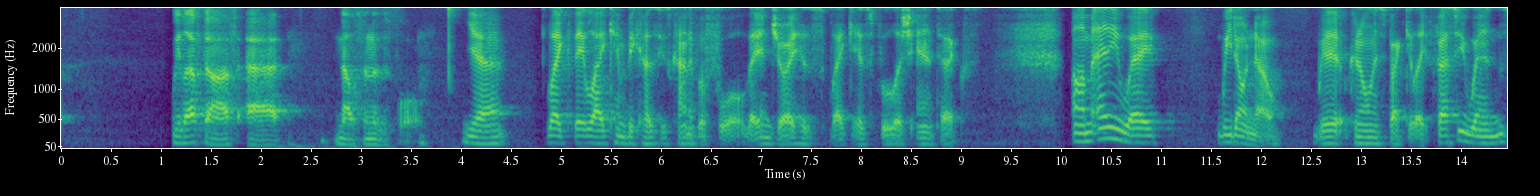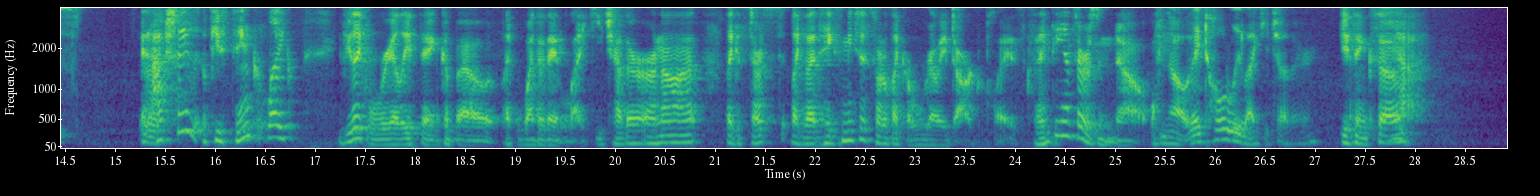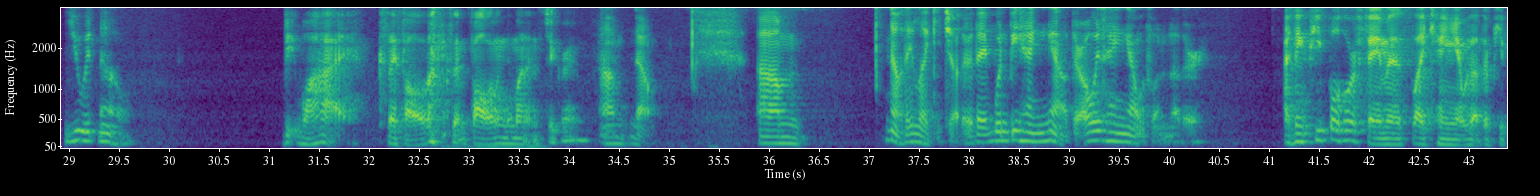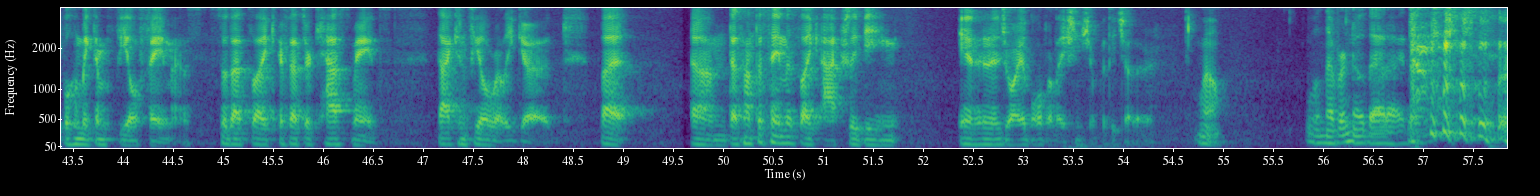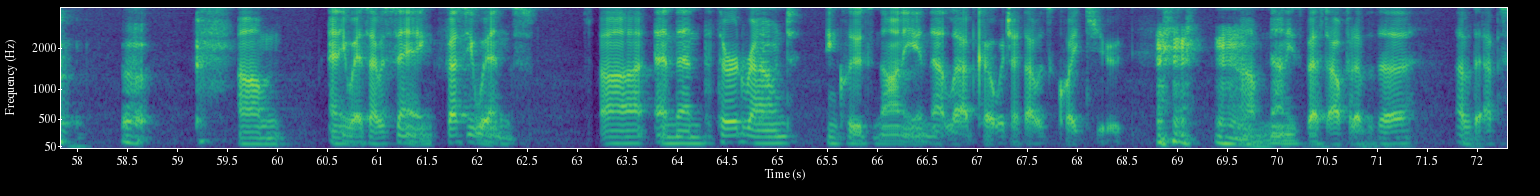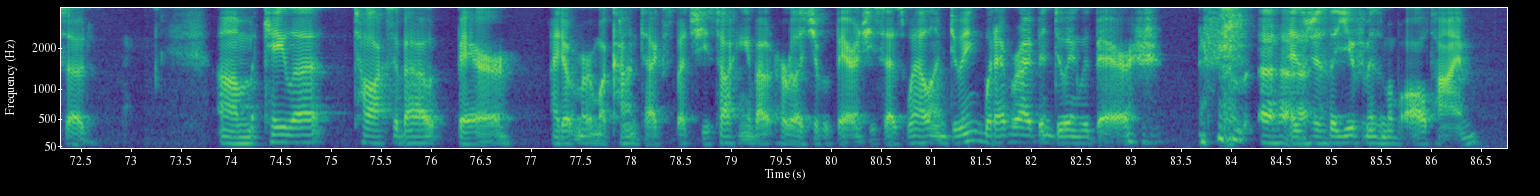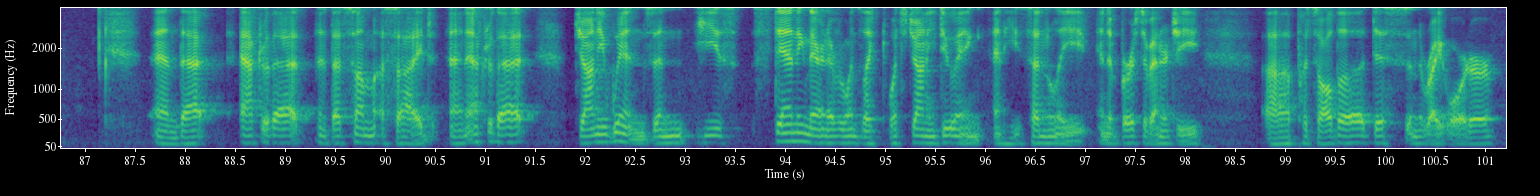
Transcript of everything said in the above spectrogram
we left off at Nelson is a fool. Yeah. Like they like him because he's kind of a fool. They enjoy his like his foolish antics. Um anyway, we don't know. We can only speculate. Fessy wins. It actually is. If you think like, if you like really think about like whether they like each other or not, like it starts to, like that takes me to sort of like a really dark place because I think the answer is no. No, they totally like each other. You think so? Yeah. You would know. Be- why? Because I follow because I'm following them on Instagram. Um, no. Um, no, they like each other. They wouldn't be hanging out. They're always hanging out with one another. I think people who are famous like hanging out with other people who make them feel famous. So that's like if that's your castmates, that can feel really good. But um, that's not the same as like actually being in an enjoyable relationship with each other. Well, we'll never know that either. um, anyway, as I was saying, Fessy wins. Uh, and then the third round includes Nany in that lab coat, which I thought was quite cute. Um, Nany's best outfit of the of the episode. Um, Kayla talks about Bear. I don't remember in what context, but she's talking about her relationship with Bear, and she says, "Well, I'm doing whatever I've been doing with Bear." Uh-huh. It's just the euphemism of all time. And that after that, that's some aside. And after that, Johnny wins and he's standing there and everyone's like, What's Johnny doing? And he suddenly, in a burst of energy, uh, puts all the discs in the right order.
